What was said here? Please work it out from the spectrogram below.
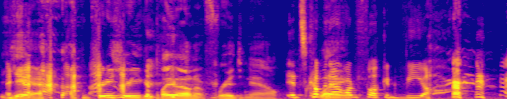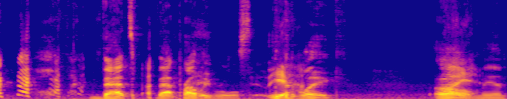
Yeah, I'm pretty sure you can play that on a fridge now. It's coming out on fucking VR. That's that probably rules. Yeah. like, Oh I- man.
